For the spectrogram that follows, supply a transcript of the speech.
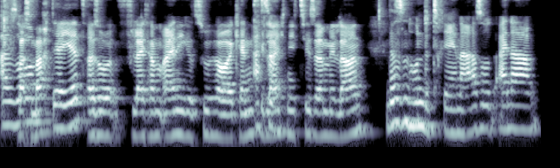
also, Was macht er jetzt? Also vielleicht haben einige Zuhörer kennen vielleicht so. nicht Cesar Milan. Das ist ein Hundetrainer, also einer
